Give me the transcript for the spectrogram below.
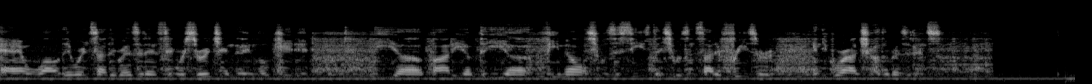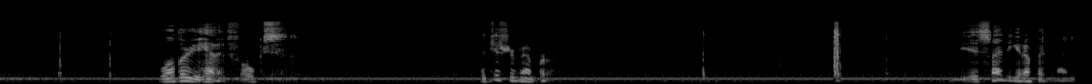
And while they were inside the residence, they were searching. They located the uh, body of the uh, female. She was deceased and she was inside a freezer in the garage of the residence. Well, there you have it, folks. So just remember when you decide to get up at night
